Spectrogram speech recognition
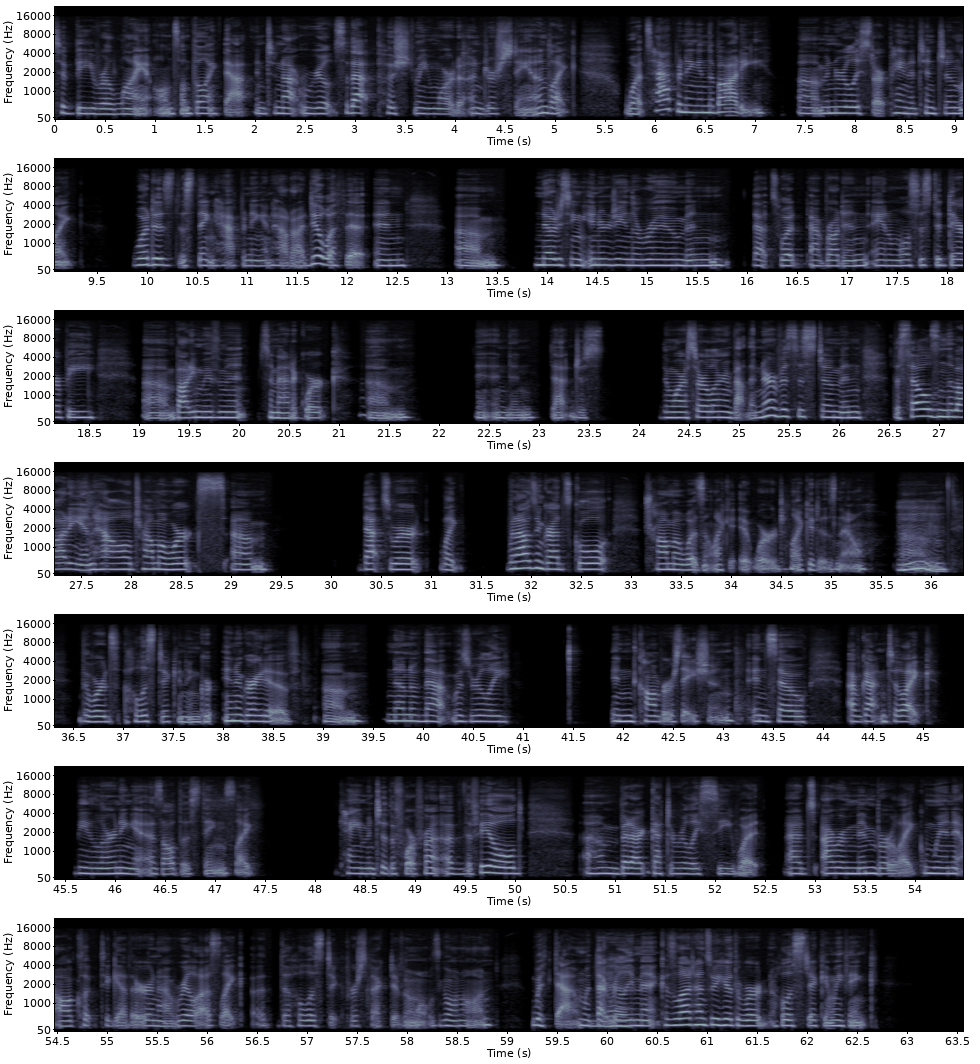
to be reliant on something like that and to not real so that pushed me more to understand like what's happening in the body um, and really start paying attention like what is this thing happening and how do i deal with it and um, noticing energy in the room and that's what i brought in animal assisted therapy um, body movement somatic work um, and, and then that just the more i started learning about the nervous system and the cells in the body and how trauma works um, that's where like when i was in grad school trauma wasn't like it word like it is now. Um, the words holistic and ingr- integrative um, none of that was really in conversation. And so i've gotten to like be learning it as all those things like came into the forefront of the field um, but i got to really see what I, I remember like when it all clicked together and i realized like uh, the holistic perspective and what was going on with that and what that Yeah. really meant because a lot of times we hear the word holistic and we think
